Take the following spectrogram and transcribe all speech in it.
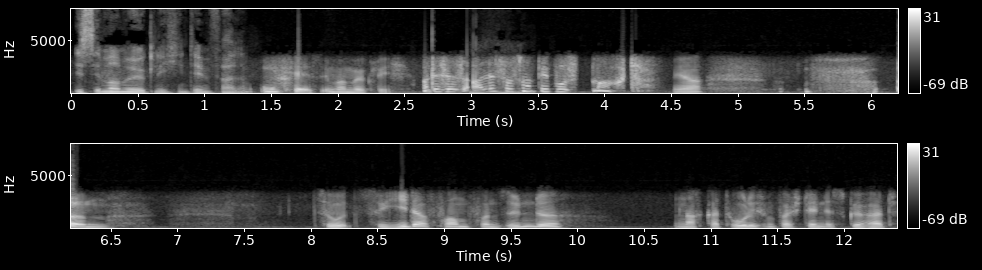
ist immer möglich in dem Fall. Umkehr ist immer möglich. Und das ist alles, was man bewusst macht. Ja. Ähm, zu, zu jeder Form von Sünde nach katholischem Verständnis gehört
